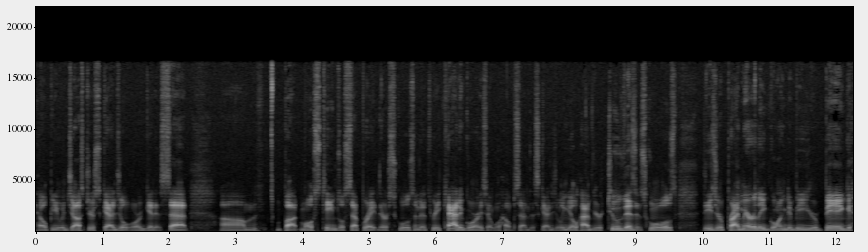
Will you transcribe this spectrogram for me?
help you adjust your schedule or get it set. Um, but most teams will separate their schools into three categories that will help set the schedule. You'll have your two visit schools. These are primarily going to be your big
